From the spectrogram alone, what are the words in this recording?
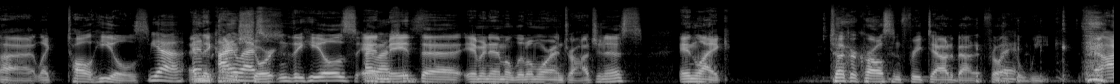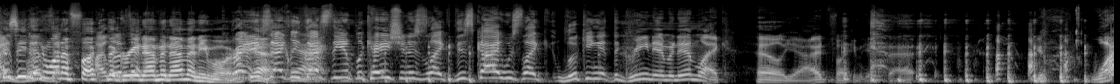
uh like tall heels. Yeah, and, and they kind of shortened the heels and made the M and M a little more androgynous and like. Tucker Carlson freaked out about it for like Right. a week Because he didn't want to fuck the green m anymore. Right, Yeah. exactly. Yeah. That's the implication. Is like this guy was like looking at the green M and M, like hell yeah, I'd fucking hit that. You're like,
